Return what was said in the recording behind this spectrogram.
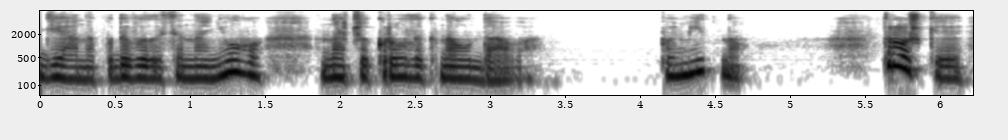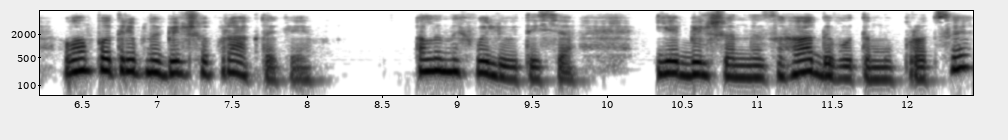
Діана подивилася на нього, наче кролик на удава. Помітно? Трошки вам потрібно більше практики, але не хвилюйтеся, я більше не згадуватиму про це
